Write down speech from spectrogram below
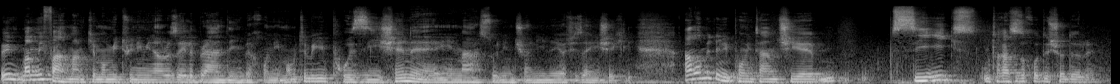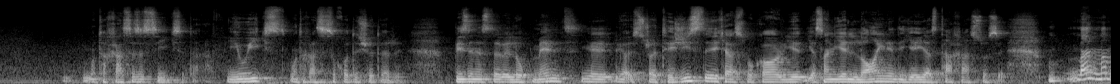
ببین من می‌فهمم که ما می‌تونیم اینا رو ذیل branding بخونیم. ما می‌تونیم بگیم position این محصول این چنینه یا چیزای این شکلی. اما می‌دونی point هم چیه؟ CX متخصص خودشو داره. متخصص CX طرف. UX متخصص خودشو داره. business development یا استراتژیست کسب و کار یه اصلا یه line دیگه ای از تخصصه. من من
